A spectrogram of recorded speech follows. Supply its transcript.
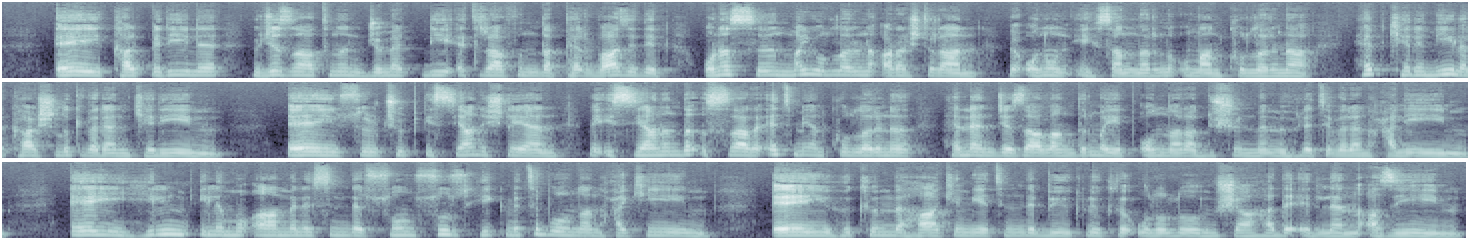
Ey kalpleriyle yüce zatının cömertliği etrafında pervaz edip ona sığınma yollarını araştıran ve onun ihsanlarını uman kullarına hep keremiyle karşılık veren Kerim. Ey sürçüp isyan işleyen ve isyanında ısrar etmeyen kullarını hemen cezalandırmayıp onlara düşünme mühleti veren Halim. Ey hilm ile muamelesinde sonsuz hikmeti bulunan Hakim. Ey hüküm ve hakimiyetinde büyüklük ve ululuğu müşahede edilen azim.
